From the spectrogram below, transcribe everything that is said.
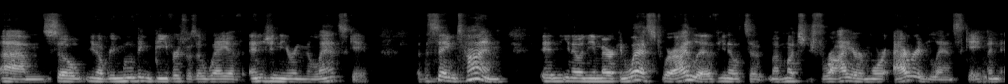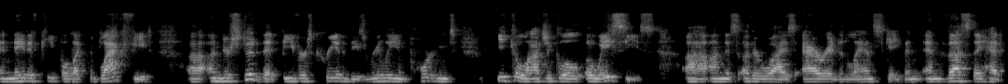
Um, so, you know, removing beavers was a way of engineering the landscape. At the same time, in you know in the American West where I live, you know it's a, a much drier, more arid landscape, and, and native people like the Blackfeet uh, understood that beavers created these really important ecological oases uh, on this otherwise arid landscape, and and thus they had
